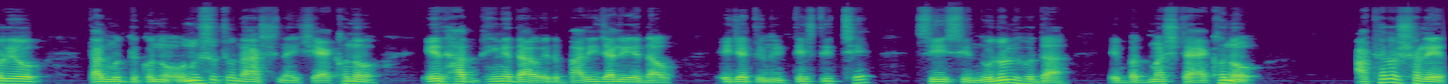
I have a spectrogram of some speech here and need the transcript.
করেও তার মধ্যে কোনো অনুশোচনা আসে নাই, সে এখনও এর হাত ভেঙে দাও, এর বাড়ি জ্বালিয়ে দাও, এই জাতীয় নির্দেশ দিচ্ছে। শ্রী শ্রী নুরুল হুদা এই বদমাসটা এখনও আঠারো সালের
